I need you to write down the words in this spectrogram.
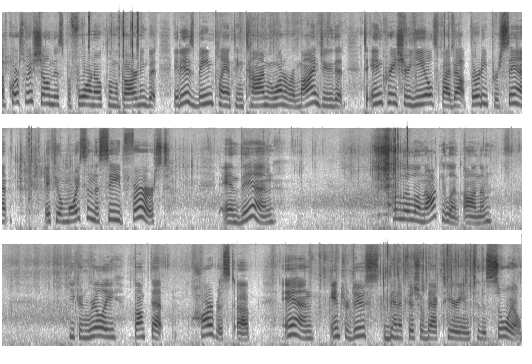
of course, we've shown this before in Oklahoma gardening, but it is bean planting time. We want to remind you that to increase your yields by about 30%, if you'll moisten the seed first and then put a little inoculant on them, you can really bump that harvest up and introduce the beneficial bacterium to the soil.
